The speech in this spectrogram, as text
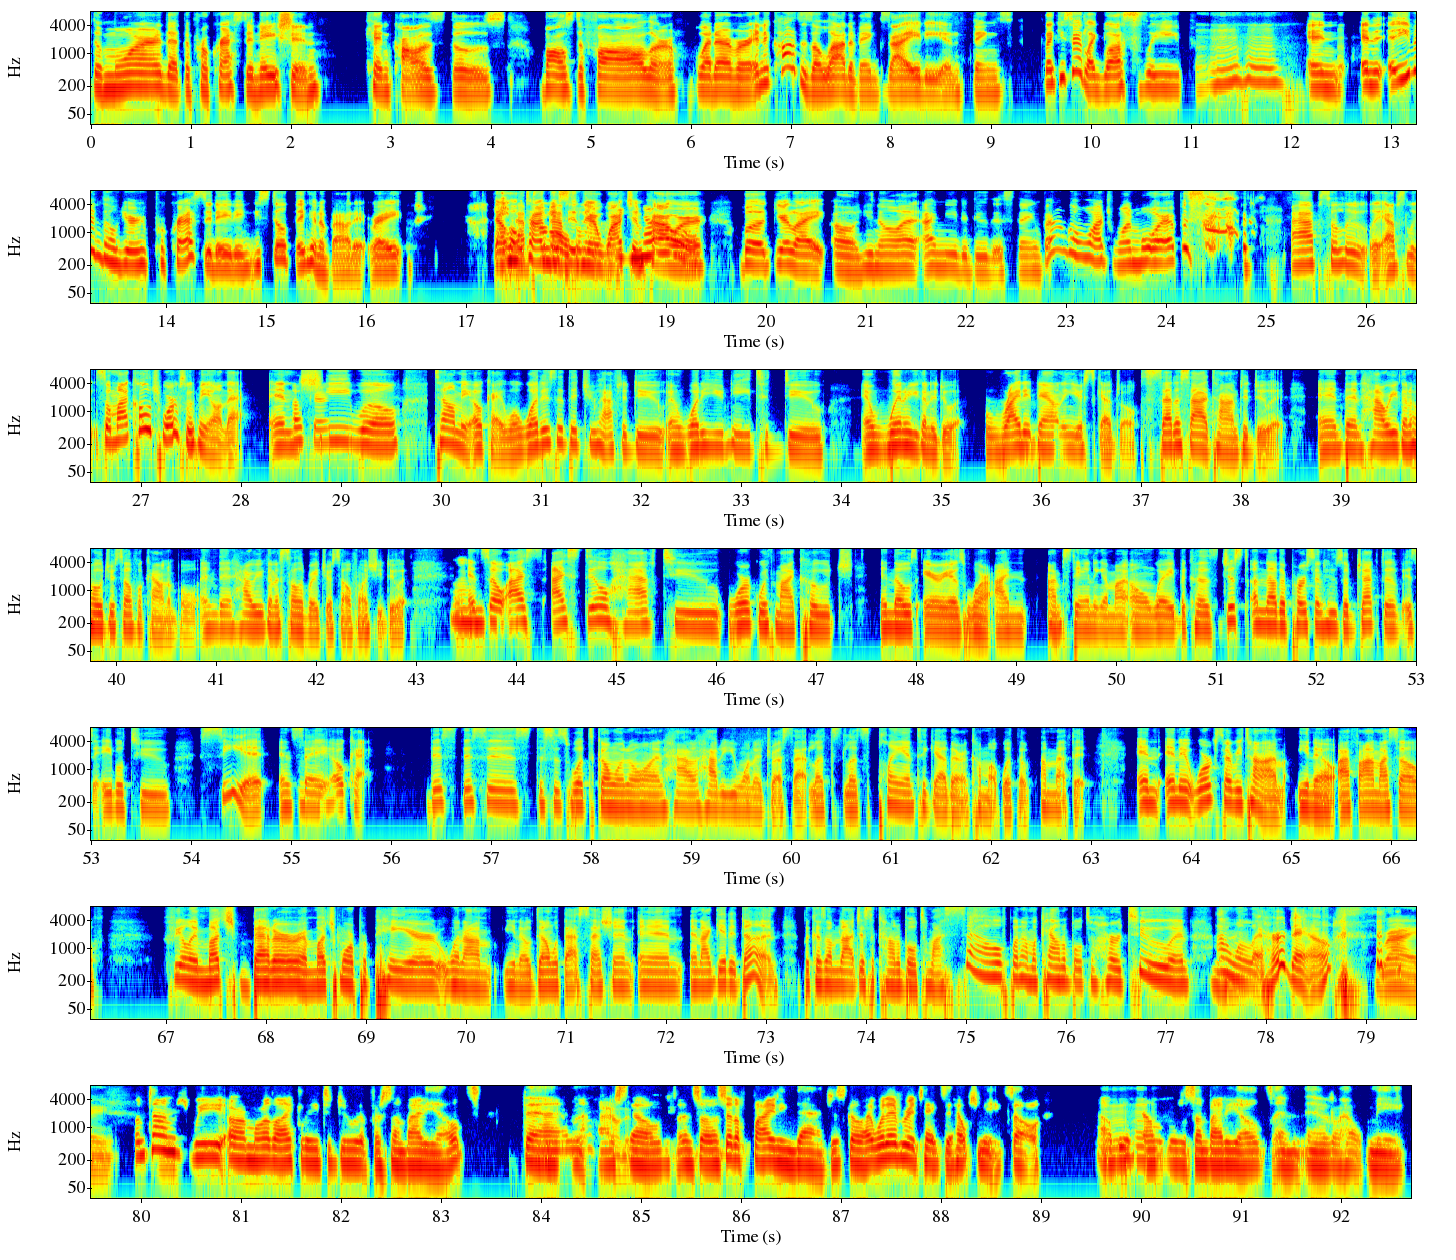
the more that the procrastination can cause those balls to fall or whatever. And it causes a lot of anxiety and things. Like you said, like lost sleep. Mm-hmm. And and even though you're procrastinating, you're still thinking about it, right? The whole time you're sitting there watching no. Power book, you're like, oh, you know what? I need to do this thing, but I'm gonna watch one more episode. absolutely, absolutely. So my coach works with me on that and okay. she will tell me, okay, well, what is it that you have to do and what do you need to do and when are you going to do it? Write it down in your schedule, set aside time to do it. And then how are you going to hold yourself accountable? And then how are you going to celebrate yourself once you do it? Mm-hmm. And so I, I still have to work with my coach in those areas where I, I'm standing in my own way because just another person who's objective is able to see it and say, mm-hmm. okay, this this is this is what's going on. How how do you want to address that? Let's let's plan together and come up with a, a method. And and it works every time you know i find myself feeling much better and much more prepared when i'm you know done with that session and and i get it done because i'm not just accountable to myself but i'm accountable to her too and right. i don't want to let her down. Right. Sometimes we are more likely to do it for somebody else than ourselves. And so instead of fighting that, just go like whatever it takes, it helps me. So I'll mm-hmm. be accountable to somebody else and, and it'll help me.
